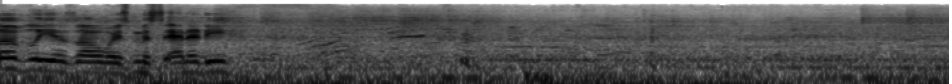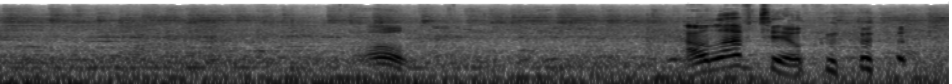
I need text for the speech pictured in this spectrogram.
lovely as always, Miss Entity. oh, I would love to.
